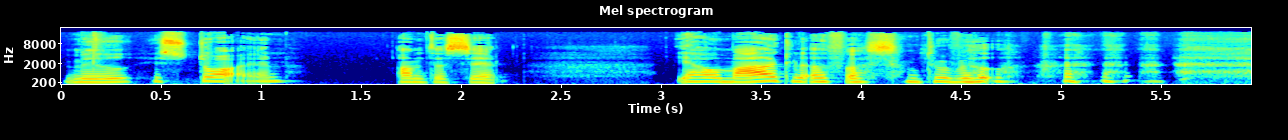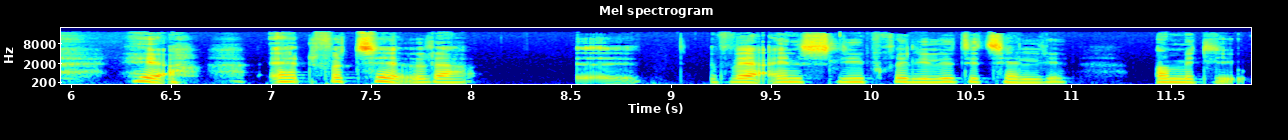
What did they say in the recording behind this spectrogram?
med historien om dig selv. Jeg er jo meget glad for, som du ved, her, at fortælle dig øh, hver en slibrig lille detalje om mit liv.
